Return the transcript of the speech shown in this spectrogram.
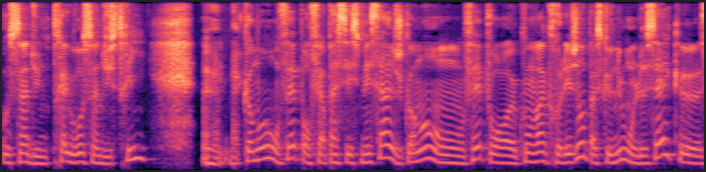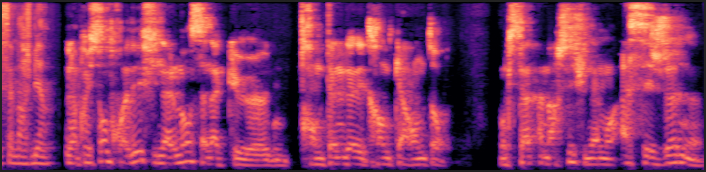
au sein d'une très grosse industrie, euh, bah, comment on fait pour faire passer ce message? Comment on fait pour euh, convaincre les gens? Parce que nous, on le sait que ça marche bien. L'impression 3D, finalement, ça n'a que une trentaine d'années, 30-40 ans. Donc c'est un marché finalement assez jeune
